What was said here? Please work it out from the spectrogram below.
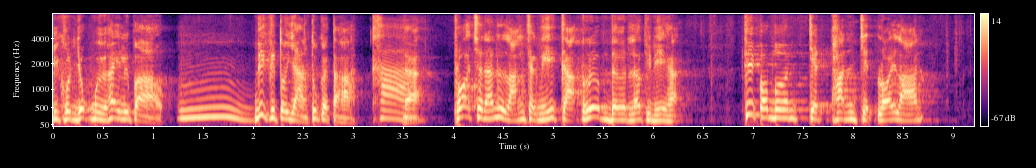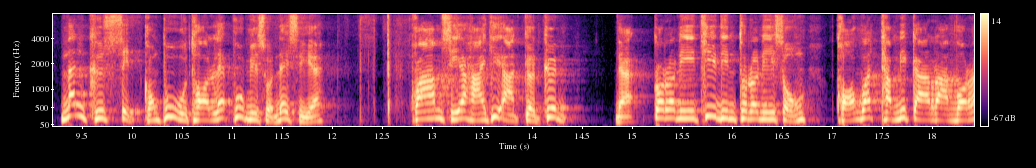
มีคนยกมือให้หรือเปล่าอืมนี่คือตัวอย่างตุ๊กตาค่ะนะเพราะฉะนั้นหลังจากนี้จะเริ่มเดินแล้วทีนี้ฮะที่ประเมิน 7,700 ล้าน นั่นคือสิทธิ์ของผู้อุทธรณ์และผู้มีส่วนได้เสีย ความเสียหายที่อาจเกิดขึ้นนะกรณีที่ดินธรณีสงฆ์ของวัดธรรมิการามวร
